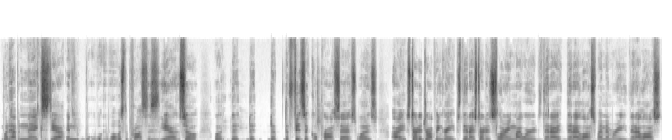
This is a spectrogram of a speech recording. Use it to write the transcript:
What happened next? Yeah. And w- w- what was the process? Yeah. So, well, the, the the the physical process was I started dropping grapes. Then I started slurring my words. Then I then I lost my memory. Then I lost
